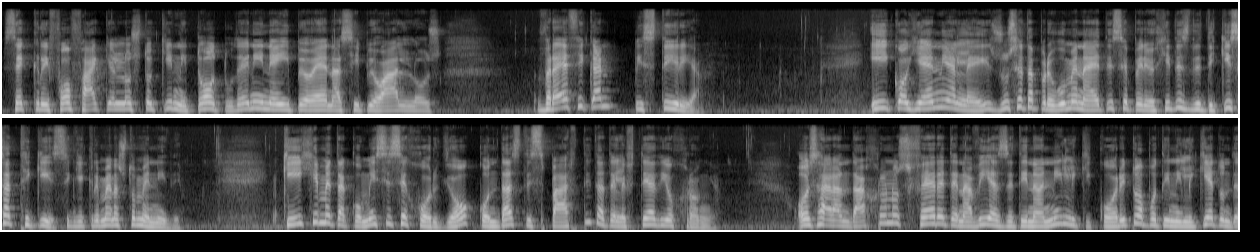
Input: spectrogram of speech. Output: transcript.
σε κρυφό φάκελο στο κινητό του. Δεν είναι είπε ο ένας, είπε ο άλλος. Βρέθηκαν πιστήρια. Η οικογένεια, λέει, ζούσε τα προηγούμενα έτη σε περιοχή της Δυτικής Αττικής, συγκεκριμένα στο Μενίδη. Και είχε μετακομίσει σε χωριό κοντά στη Σπάρτη τα τελευταία δύο χρόνια. Ο 40χρονο φέρεται να βίαζε την ανήλικη κόρη του από την ηλικία των 4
